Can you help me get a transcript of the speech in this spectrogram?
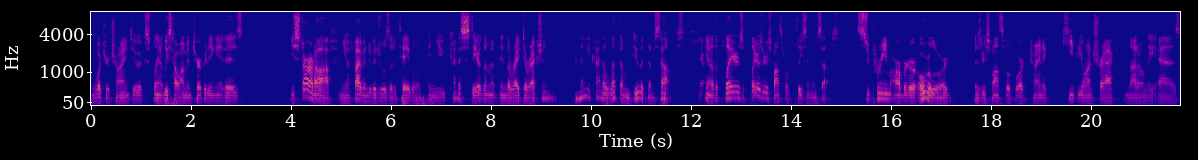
what you're trying to explain, at least how I'm interpreting it, is you start off and you have five individuals at a table and you kind of steer them in- the right direction and then you kind of let them do it themselves. Yeah. You know, the players players are responsible for policing themselves. Supreme Arbiter Overlord is responsible for trying to keep you on track not only as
